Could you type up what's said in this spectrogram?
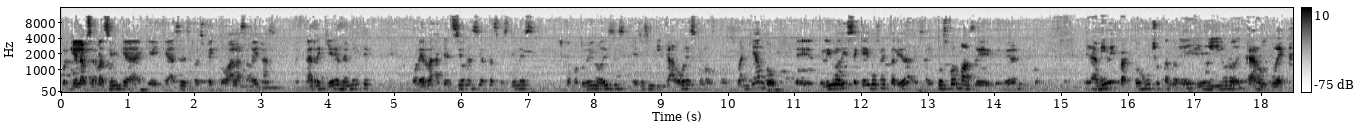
Porque la observación que, que, que haces respecto a las abejas, al final requiere realmente poner atención a ciertas cuestiones y como tú bien lo dices, esos indicadores que nos, nos van guiando. Eh, tu libro dice que hay dos mentalidades, hay dos formas de, de ver el mundo. Mira, a mí me impactó mucho cuando leí un libro de Carol Dweck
